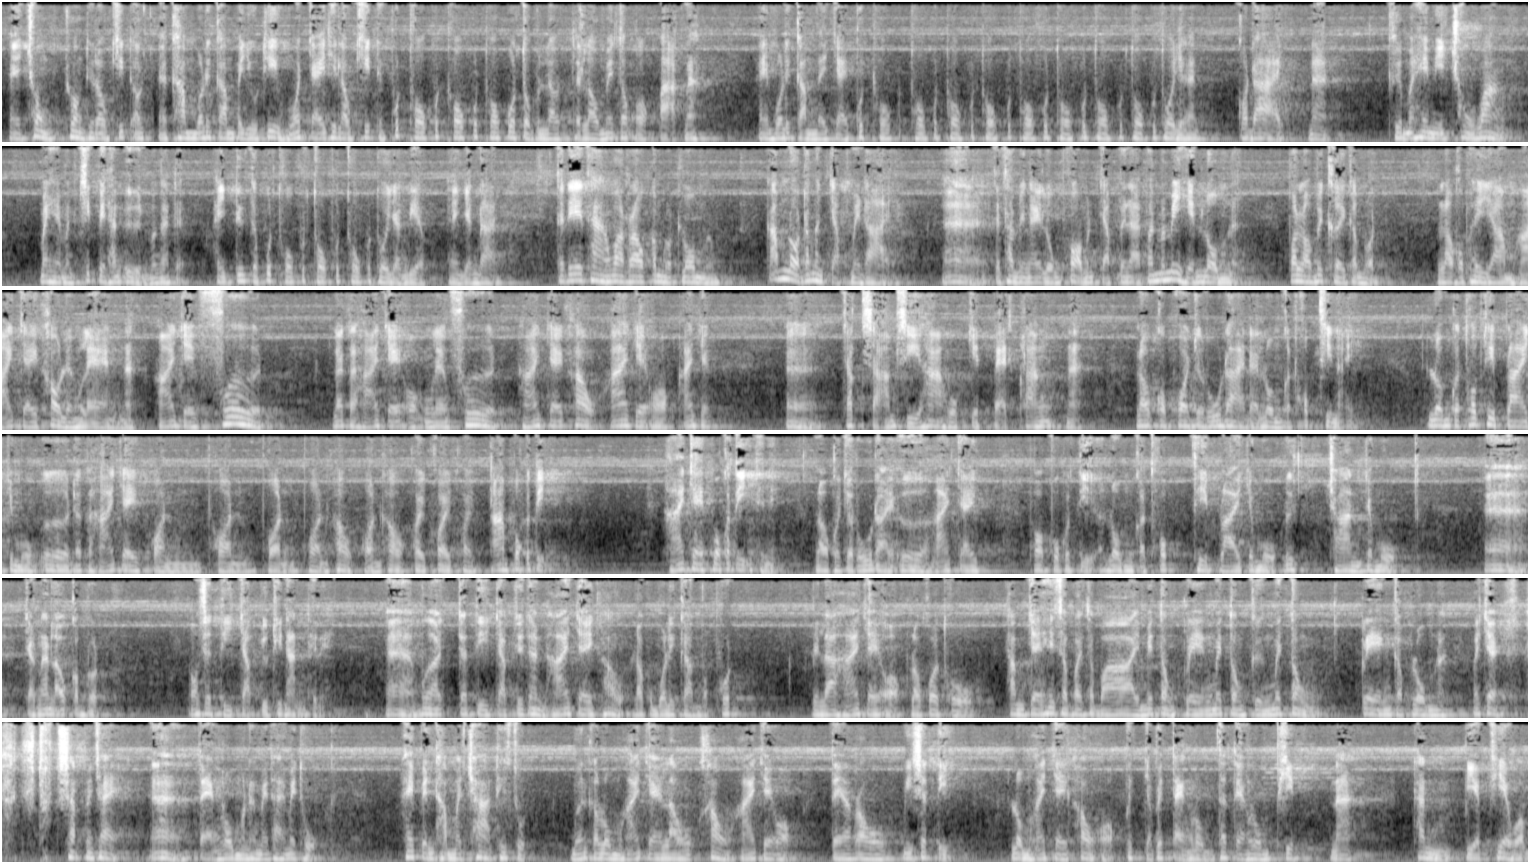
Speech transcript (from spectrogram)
ในช่วงช่วงที่เราคิดเอาคำบริกรรมไปอยู่ที่หัวใจที่เราคิดพุทโธพุทโธพุทโธพุทโธเรา แต่เราไม่ต้องออกปากนะให้บริกรรมในใจพุทโธพุทโธพุทโธพุทโธพุทโธพุทโธพุทโธพุทโธพุทโธอย่างนั้นก็ได้นะ คือไม่ให้มีช่องว่าง ไม่ให้มันคิดไปทางอื่นเหมือนกันแต่ให้ดึกแต่พุทโธพุทโธพุทโธพุทโธอย่างเดียวอย่างได้แต่นี้ถ้าว่าเรากำหนดลมกำหนดแล้วมันจับไม่ได้จะทำยังไงหลวงพ่อมันจับไม่ได้เพราะมันไม่เห็นลมนะ่ะเพราะเราไม่เคยกำหนด เราก็พยายามหายใจเข้าแรงๆนะหายใจเฟิดแล้วก็หายใจออกแรงเฟิดหายใจเข้า หายใจออกหายใจเออสักสามสี่ห้าหกเจ็ดแปดครั้งนะ เราก็พอจะรู้ได้แต่ลมกระทบที่ไหน ลมกระทบที่ปลายจมูกเออ แล้วก็หายใจผ่อนผ่อนผ่อนผ่อนเข้าผ่อนเข้า ค่อยค่อยค่อยตามปกติ หายใจปกติทีนี้เราก็จะรู้ได้เออ หายใจพอปกติลมกระทบที่ปลายจมูกหรือชานจมูกเออจากนั้นเรากำหนดเอาสติจับอยู่ที่นั่นทีนี้เมื่อสติจับที่นั่นหายใจเข้า เราก็บริกรรมบอกพุทเวลาหายใจออกเราก็โท ทำใจให้สบายสบายไม่ต้องเกรง ไม่ต้องกึง ไม่ต้องเกรงกับลมนะ ไม่ใช่ชัดไม่ใช่แต่งลมมันไม่ได้ไม่ถูก ให้เป็นธรรมชาติที่สุด เหมือนกับลมหายใจเราเข้าหายใจออก แต่เรามีสติ ลมหายใจเข้าออกจะไปแต่งลม ถ้าแต่งลมผิดนะ ท่านเปรียบเทียบว่า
